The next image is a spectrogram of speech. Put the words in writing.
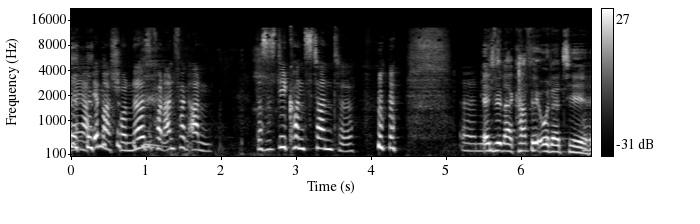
Ja, ja, immer schon, ne? Von Anfang an. Das ist die Konstante. äh. Entweder Kaffee oder Tee.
